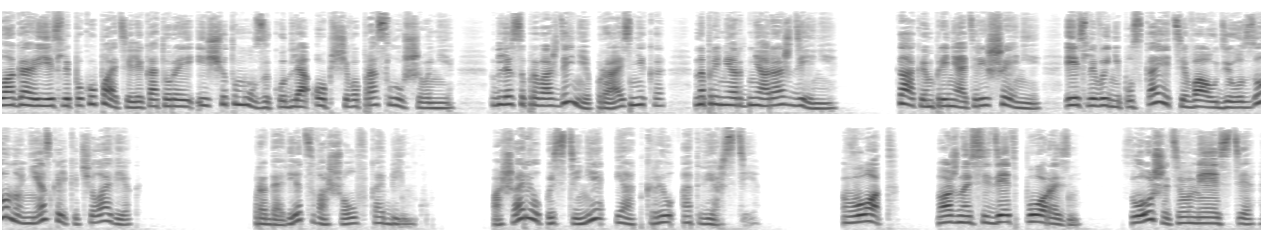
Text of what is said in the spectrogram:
Полагаю, если покупатели, которые ищут музыку для общего прослушивания, для сопровождения праздника, например, дня рождения, как им принять решение, если вы не пускаете в аудиозону несколько человек? Продавец вошел в кабинку, пошарил по стене и открыл отверстие. «Вот, можно сидеть порознь, слушать вместе»,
